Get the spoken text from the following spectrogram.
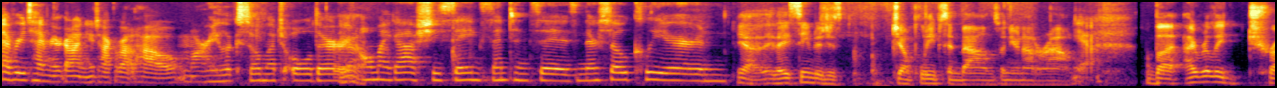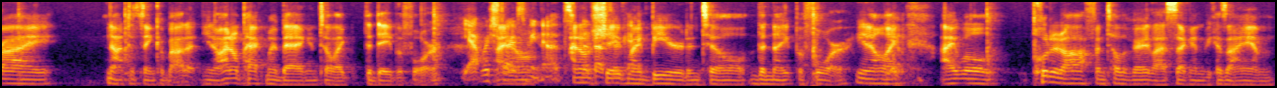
Every time you're gone, you talk about how Mari looks so much older. And, oh my gosh, she's saying sentences and they're so clear. And Yeah, they, they seem to just jump leaps and bounds when you're not around. yeah. But I really try not to think about it. You know, I don't pack my bag until like the day before. Yeah, which drives me nuts. I don't shave okay. my beard until the night before. You know, like I will put it off until the very last second because I am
